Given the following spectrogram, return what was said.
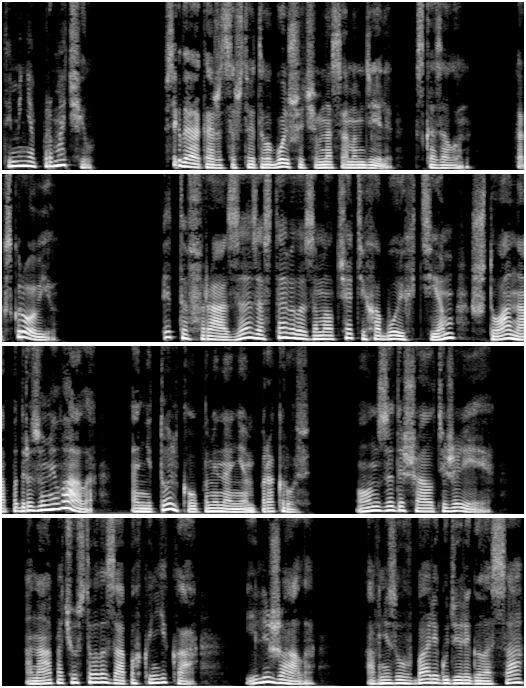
Ты меня промочил». «Всегда кажется, что этого больше, чем на самом деле», — сказал он. «Как с кровью». Эта фраза заставила замолчать их обоих тем, что она подразумевала, а не только упоминанием про кровь. Он задышал тяжелее. Она почувствовала запах коньяка и лежала, а внизу в баре гудели голоса,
